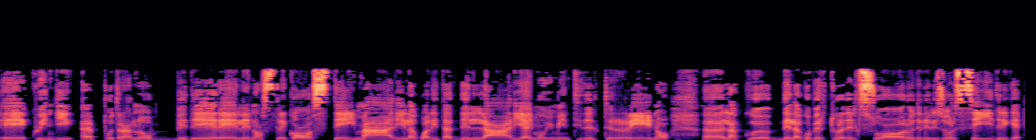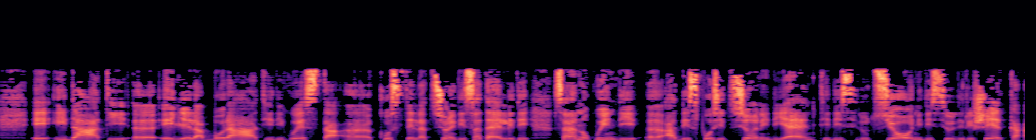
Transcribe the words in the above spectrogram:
e quindi eh, potranno vedere le nostre coste, i mari, la qualità dell'aria, i movimenti del terreno, eh, la, della copertura del suolo, delle risorse idriche. E i dati eh, e gli elaborati di questa eh, costellazione di satelliti saranno quindi eh, a disposizione di enti, di istituzioni, di istituti di ricerca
